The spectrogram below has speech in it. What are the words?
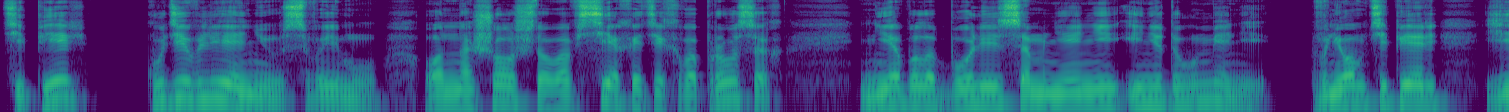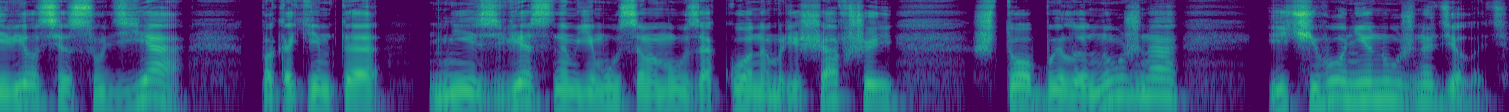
Теперь, к удивлению своему, он нашел, что во всех этих вопросах не было более сомнений и недоумений. В нем теперь явился судья, по каким-то неизвестным ему самому законам решавший, что было нужно и чего не нужно делать.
